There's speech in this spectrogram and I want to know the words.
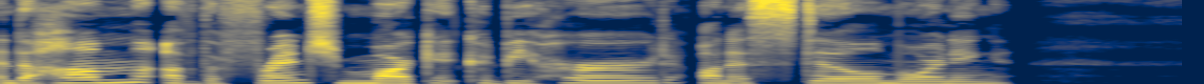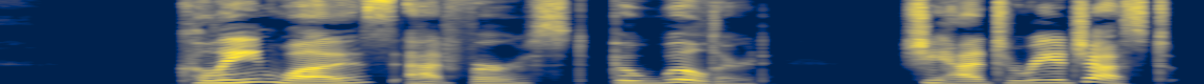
and the hum of the French market could be heard on a still morning. Caline was, at first, bewildered. She had to readjust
